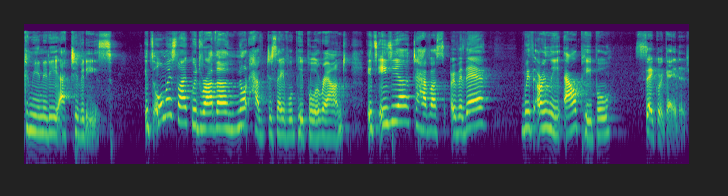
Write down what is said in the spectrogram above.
community activities. It's almost like we'd rather not have disabled people around it's easier to have us over there with only our people segregated.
